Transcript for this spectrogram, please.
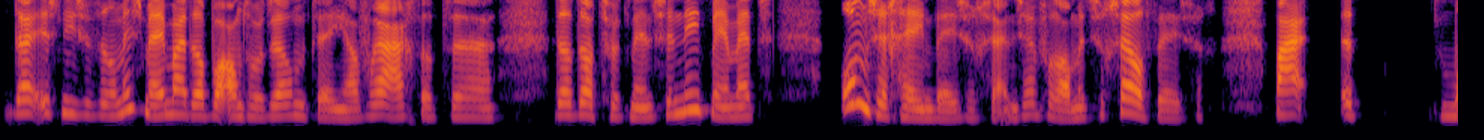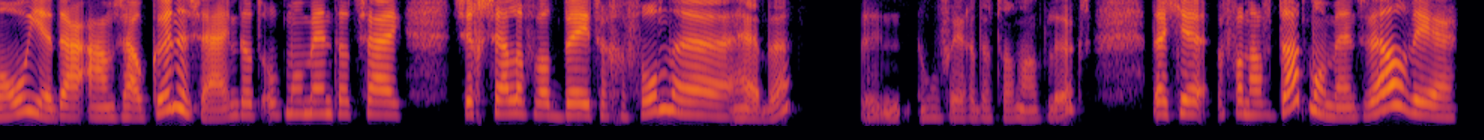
Daar is niet zoveel mis mee, maar dat beantwoordt wel meteen jouw vraag. Dat, uh, dat dat soort mensen niet meer met om zich heen bezig zijn. Ze zijn vooral met zichzelf bezig. Maar het mooie daaraan zou kunnen zijn dat op het moment dat zij zichzelf wat beter gevonden hebben, in hoeverre dat dan ook lukt, dat je vanaf dat moment wel weer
